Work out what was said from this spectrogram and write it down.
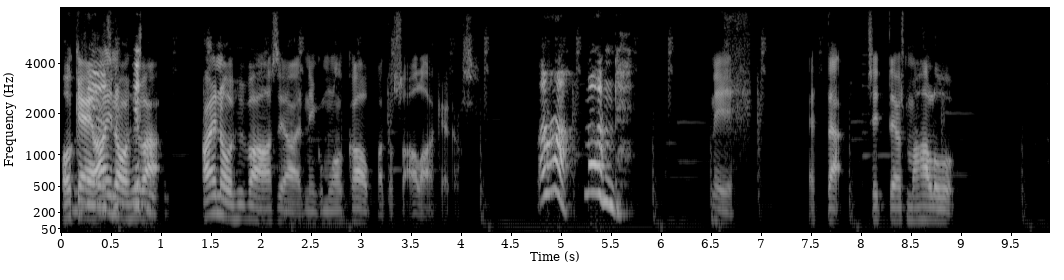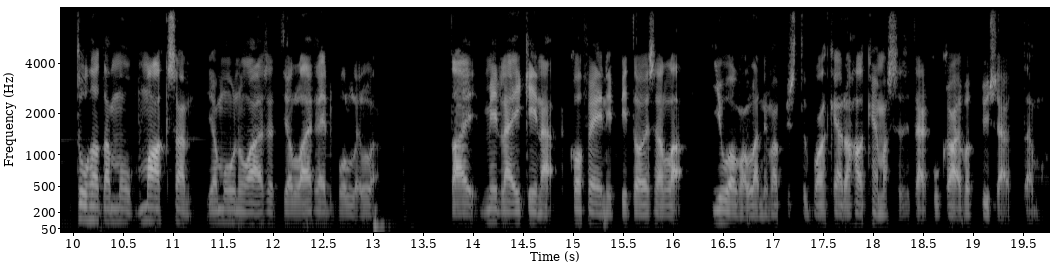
Okei, Vielä ainoa sitten- hyvä, ainoa hyvä asia, että niin mulla on kauppa tuossa alakerrassa. Aha, no niin. Niin. Että sitten jos mä haluan tuhota mun maksan ja munuaiset jollain Red Bullilla tai millä ikinä kofeiinipitoisella juomalla, niin mä pystyn vaan käydä hakemassa sitä ja kukaan ei voi pysäyttää mua.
